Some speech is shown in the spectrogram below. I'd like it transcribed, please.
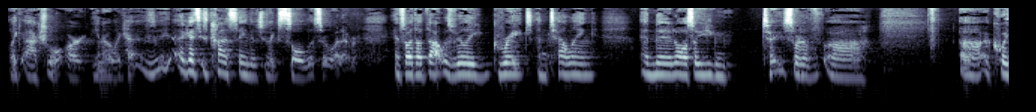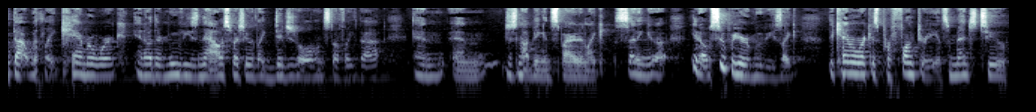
like actual art. You know, like I guess he's kind of saying that it's just like soulless or whatever. And so I thought that was really great and telling. And then also you can t- sort of. Uh, uh, equate that with like camera work in other movies now, especially with like digital and stuff like that, and and just not being inspired and like setting it up. You know, superhero movies like the camera work is perfunctory. It's meant to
